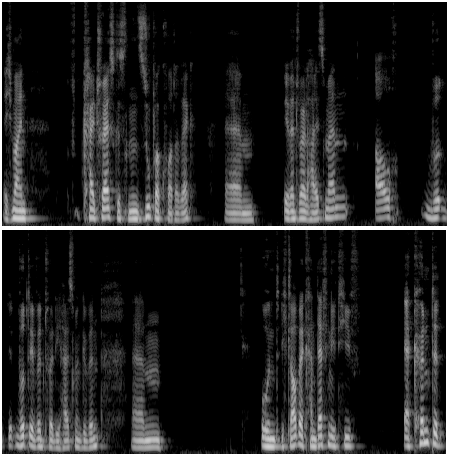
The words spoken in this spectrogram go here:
Ich meine, Kyle Trask ist ein super Quarterback. Ähm, eventuell Heisman auch, wird, wird eventuell die Heisman gewinnen. Ähm, und ich glaube, er kann definitiv er könnte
